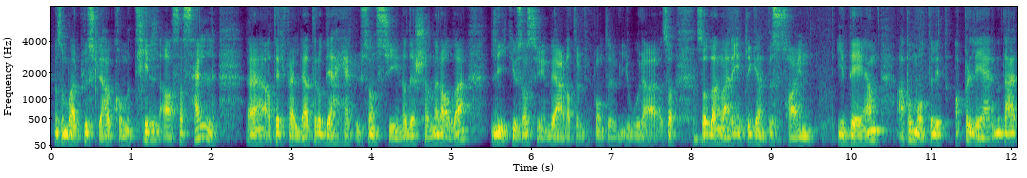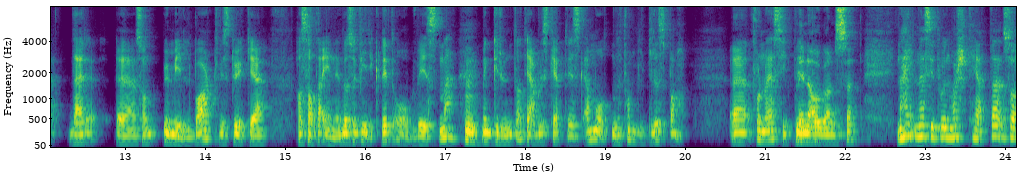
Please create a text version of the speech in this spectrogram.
men som bare plutselig har kommet til av seg selv eh, av tilfeldigheter, og det er helt usannsynlig, og det skjønner alle. Like usannsynlig er det at det, på en måte, jorda er altså, Så den der intelligente design-ideen er på en måte litt appellerende. Det er, det er eh, sånn umiddelbart, hvis du ikke har satt deg inn i det, så virker det litt overbevisende. Mm. Men grunnen til at jeg blir skeptisk, er måten det formidles på. Eh, for når jeg sitter Min arroganse? Nei, når jeg sitter på universitetet, så,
